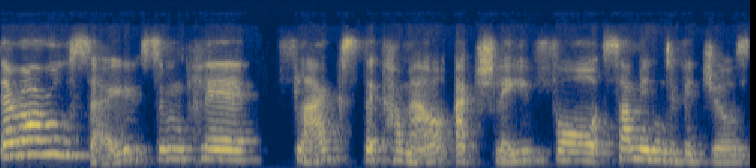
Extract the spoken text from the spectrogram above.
There are also some clear flags that come out actually for some individuals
